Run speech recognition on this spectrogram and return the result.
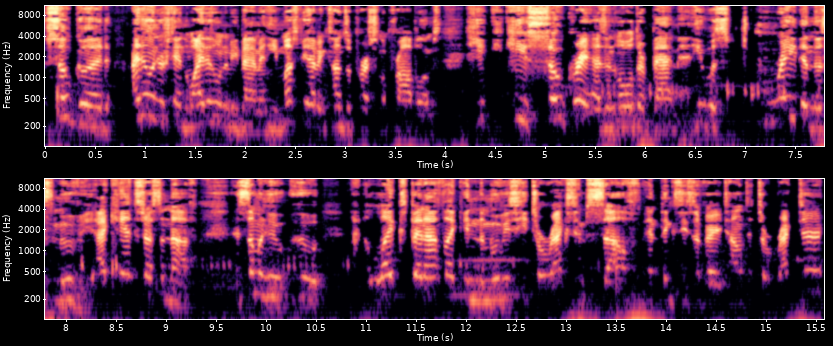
so good. I don't understand why he doesn't want to be Batman. He must be having tons of personal problems. He he's so great as an older Batman. He was great in this movie. I can't stress enough. As someone who who likes Ben Affleck in the movies he directs himself and thinks he's a very talented director,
